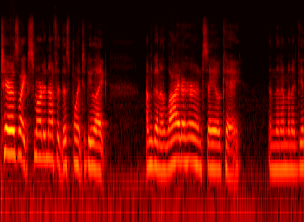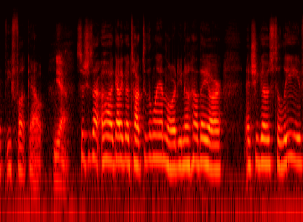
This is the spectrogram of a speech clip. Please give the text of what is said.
Tara's like smart enough at this point to be like, I'm gonna lie to her and say okay, and then I'm gonna get the fuck out. Yeah. So she's like, oh, I gotta go talk to the landlord. You know how they are. And she goes to leave.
